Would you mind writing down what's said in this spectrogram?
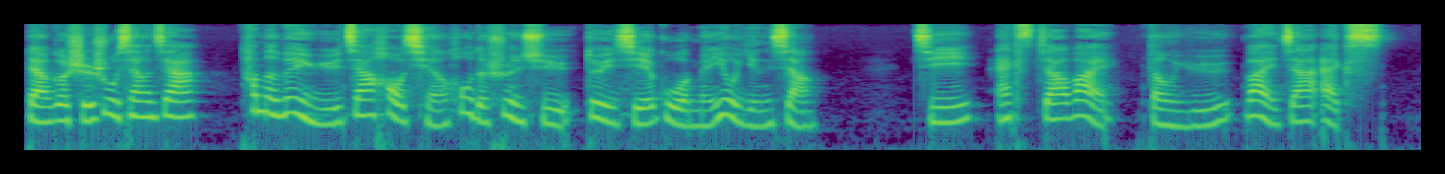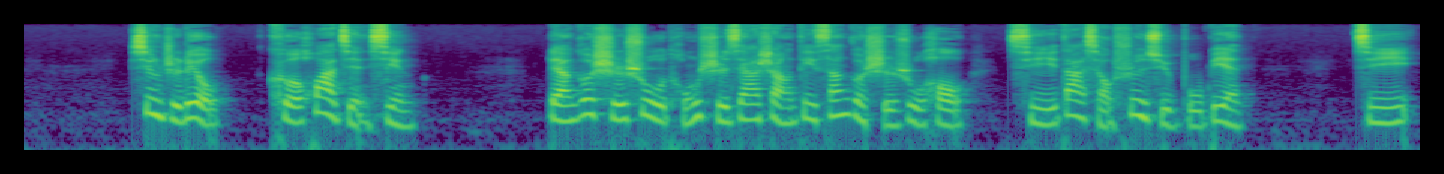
两个实数相加，它们位于加号前后的顺序对结果没有影响，即 x 加 y 等于 y 加 x。性质六，可化简性。两个实数同时加上第三个实数后，其大小顺序不变，即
